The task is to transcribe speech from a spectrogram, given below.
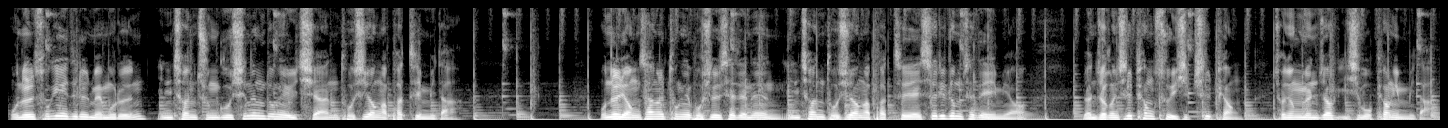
오늘 소개해드릴 매물은 인천 중구 신흥동에 위치한 도시형 아파트입니다. 오늘 영상을 통해 보실 세대는 인천 도시형 아파트의 3룸 세대이며 면적은 실평수 27평, 전용 면적 25평입니다.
